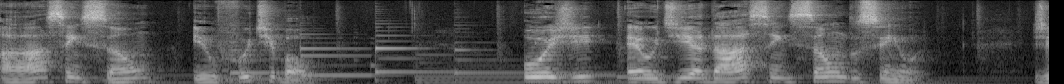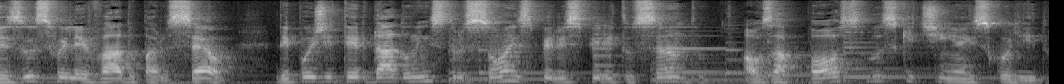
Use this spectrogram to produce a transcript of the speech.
a ascensão e o futebol. Hoje é o dia da ascensão do Senhor. Jesus foi levado para o céu depois de ter dado instruções pelo Espírito Santo aos apóstolos que tinha escolhido.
